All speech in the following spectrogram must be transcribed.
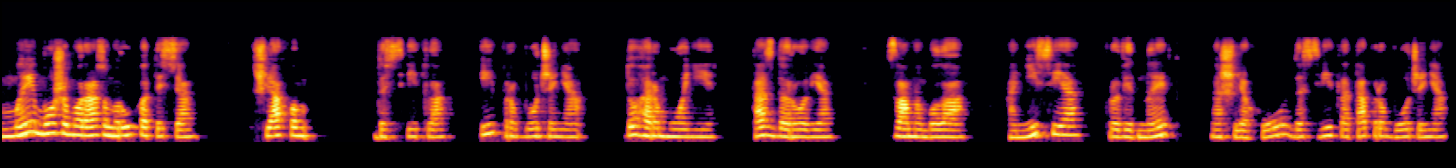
Ми можемо разом рухатися шляхом до світла і пробудження, до гармонії та здоров'я. З вами була Анісія, провідник на шляху до світла та пробудження.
